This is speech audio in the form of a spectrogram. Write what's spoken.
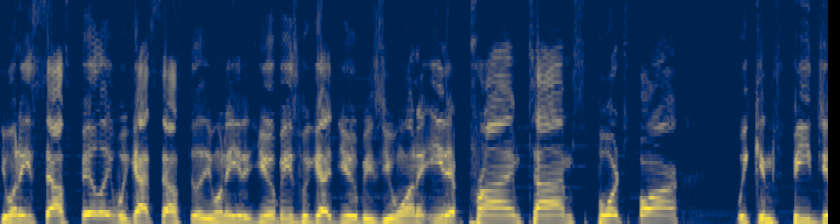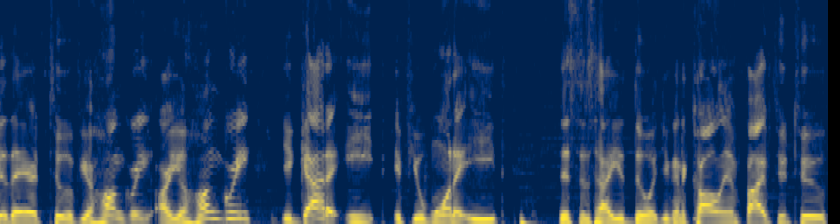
You want to eat South Philly? We got South Philly. You want to eat at Ubies? We got Ubies. You want to eat at Prime Time Sports Bar? We can feed you there, too. If you're hungry, are you hungry? You got to eat. If you want to eat, this is how you do it. You're going to call in 522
